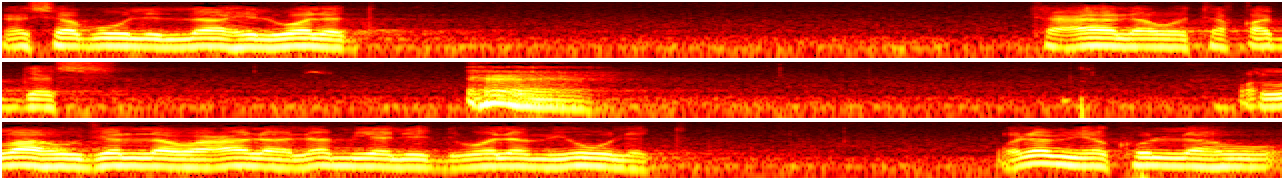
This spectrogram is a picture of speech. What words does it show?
نسبوا لله الولد. تعالى وتقدس. والله جل وعلا لم يلد ولم يولد ولم يكن له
